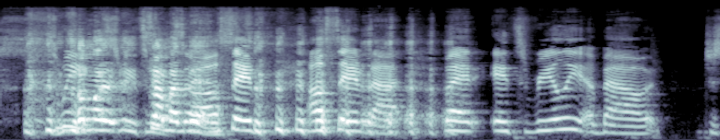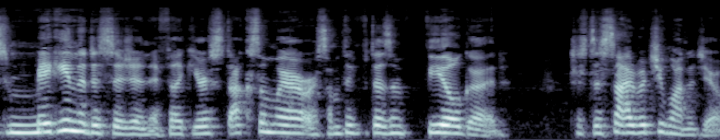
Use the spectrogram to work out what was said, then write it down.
Sweet my, sweet, sweet. so i'll save i'll save that. But it's really about just making the decision if like you're stuck somewhere or something doesn't feel good just decide what you want to do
